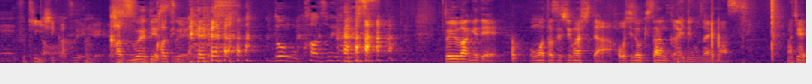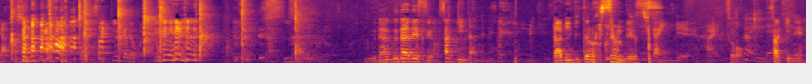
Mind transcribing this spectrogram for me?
えー吹石和恵です。和恵どうも和江です。というわけでお待たせしました。星時3回でございます。間違えた。さっき言ったとこれ。さっき言ったとこグダグダですよ。さっき言ったんでね。ろさっきね旅人の木さんです。近いんではい。そう。近いんで。さっきね、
